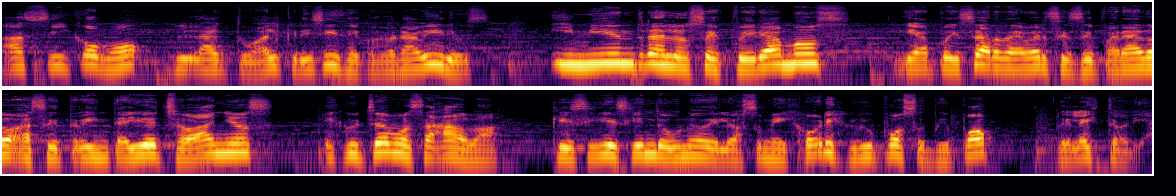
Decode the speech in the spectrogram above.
así como la actual crisis de coronavirus. Y mientras los esperamos, y a pesar de haberse separado hace 38 años, escuchamos a ABBA, que sigue siendo uno de los mejores grupos de pop de la historia.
